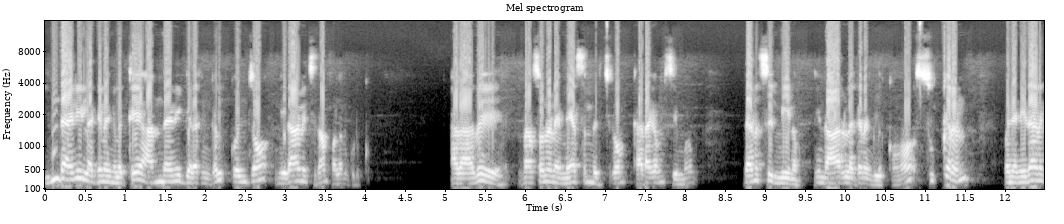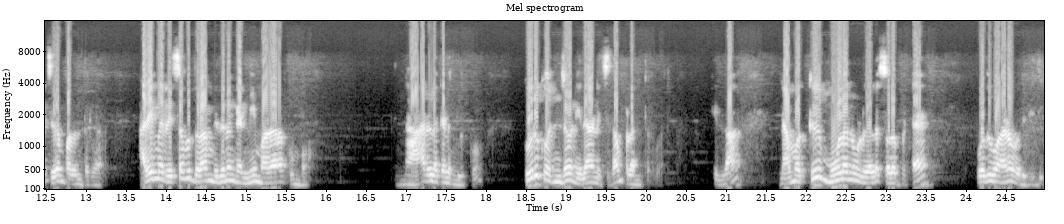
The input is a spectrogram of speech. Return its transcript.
இந்த அணி லக்னங்களுக்கு அந்த அணி கிரகங்கள் கொஞ்சம் நிதானிச்சுதான் பலன் கொடுக்கும். அதாவது நான் சொன்னேன் மேசம் விருச்சிகம் கடகம் சிம்மம் தனுசு மீனம் இந்த ஆறு லக்னங்களுக்கும் சுக்கரன் கொஞ்சம் நிதானிச்சுதான் பலன் தருவார். அதே மாதிரி ரிஷப துலாம் மிதுனம் கண்ணி மகரம் கும்பம் இந்த ஆறு லக்னங்களுக்கும் குரு கொஞ்சம் நிதானிச்சுதான் பலன் தருவார். இதுதான் நமக்கு மூல நூல்கள்ல சொல்லப்பட்ட பொதுவான ஒரு விதி.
